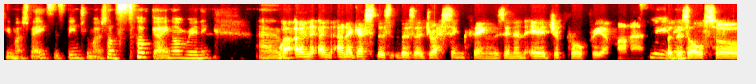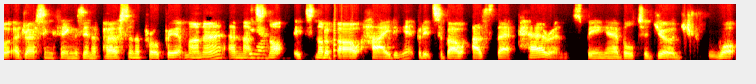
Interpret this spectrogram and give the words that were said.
too much space. There's been too much other stuff going on, really. Um, well, and, and and I guess there's there's addressing things in an age appropriate manner, absolutely. but there's also addressing things in a person appropriate manner, and that's yeah. not it's not about hiding it, but it's about as their parents being able to judge what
